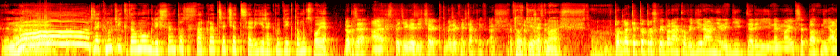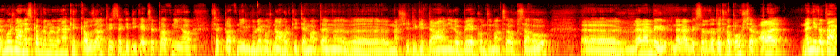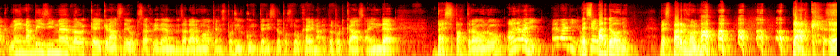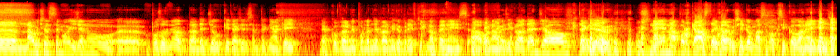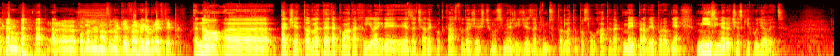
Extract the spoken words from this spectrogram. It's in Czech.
No, uh, řeknu ti k tomu, když jsem to takhle přečet celý, řeknu ti k tomu svoje. Dobře, a z pěti hvězdiček to mi řekneš taky až... To ti řeknu až to. Tohle teď to trošku vypadá jako vydírání lidí, kteří nemají předplatný, ale možná dneska budeme mluvit o nějakých kauzách, které se taky týkají předplatného. Předplatným bude možná horký tématem v naší digitální době konzumace obsahu. Uh, nerad, bych, nerad bych se do toho teďko pouštěl, ale není to tak. My nabízíme velký, krásný obsah lidem zadarmo, těm spořílkům, kteří si to poslouchají na Apple Podcast a jinde, bez patronu, ale nevadí, nevadí. Bez okay. pardonu. Bez pardonu. tak, uh, naučil si moji ženu uh, upozorňovat na dead joky, takže jsem tak nějaký jako velmi, podle mě velmi dobrý vtip na penis a ona mi řekla dead joke, takže už nejen na podcastech, ale už i doma jsem oksikovaný, když řeknu eh, podle mě názor nějaký velmi dobrý vtip. No, e, takže tohle je taková ta chvíle, kdy je začátek podcastu, takže ještě musíme říct, že zatímco tohle to posloucháte, tak my pravděpodobně míříme do Českých Budějovic.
